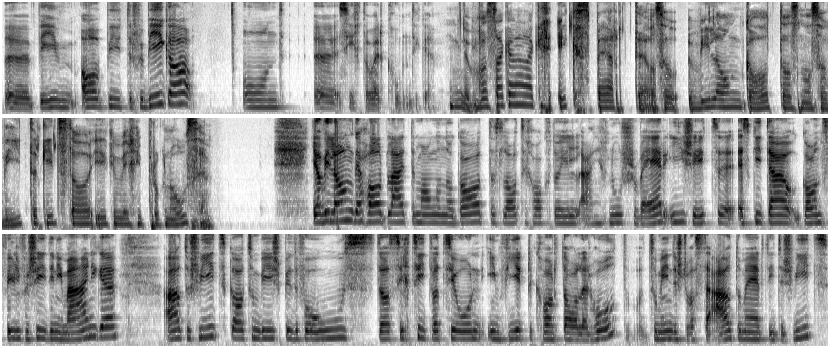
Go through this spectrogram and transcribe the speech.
äh, beim Anbieter vorbeigehen und äh, sich da erkundigen. Was sagen eigentlich Experten? Also wie lange geht das noch so weiter? Gibt es da irgendwelche Prognosen? Ja, wie lange der Halbleitermangel noch geht, das lässt sich aktuell eigentlich nur schwer einschätzen. Es gibt auch ganz viele verschiedene Meinungen. Auto Schweiz geht zum Beispiel davon aus, dass sich die Situation im vierten Quartal erholt, zumindest was der Automarkt in der Schweiz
